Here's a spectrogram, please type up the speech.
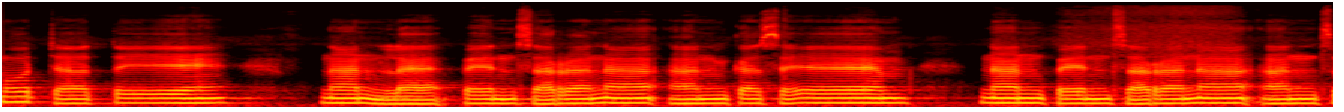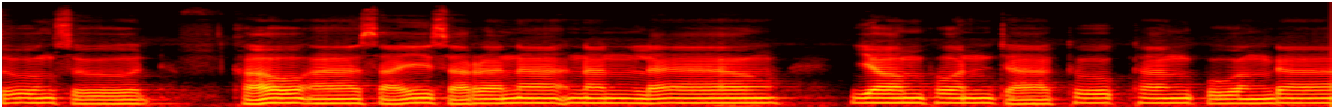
มุจจตินั่นแหละเป็นสารณะอันเกษม นั่นเป็นสารณะอันสูงสุด เขาอาศัยสารณะนั้นแล้วยอมพ้นจากทุกข์ทั้งปวงได้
